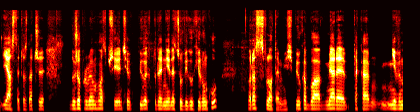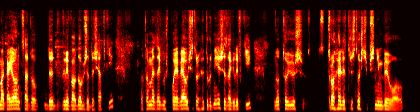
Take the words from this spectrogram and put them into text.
jasne, to znaczy dużo problemów ma z przyjęciem piłek, które nie lecą w jego kierunku oraz z flotem. Jeśli piłka była w miarę taka niewymagająca, do, dogrywał dobrze do siatki, Natomiast jak już pojawiały się trochę trudniejsze zagrywki, no to już trochę elektryczności przy nim było.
